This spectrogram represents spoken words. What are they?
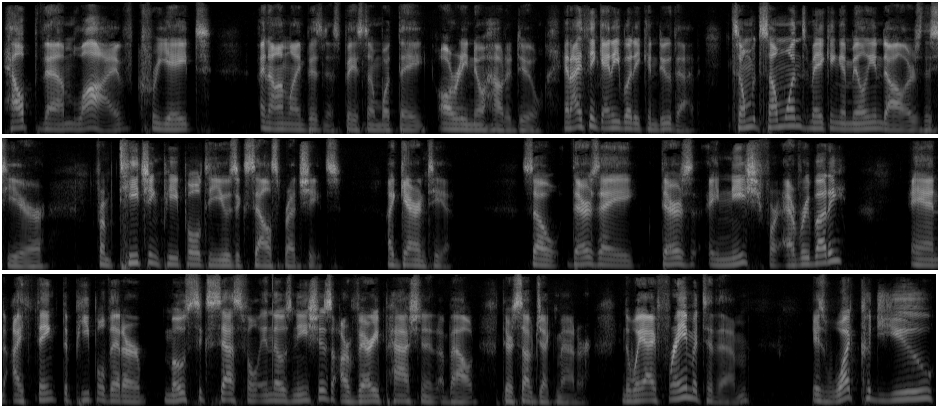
help them live create an online business based on what they already know how to do. And I think anybody can do that. Some, someone's making a million dollars this year from teaching people to use Excel spreadsheets. I guarantee it. So there's a there's a niche for everybody and I think the people that are most successful in those niches are very passionate about their subject matter. And the way I frame it to them is what could you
